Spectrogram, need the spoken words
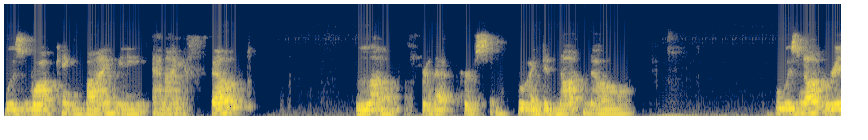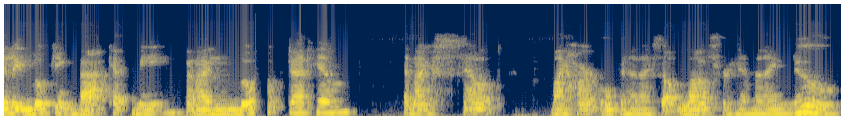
was walking by me and I felt love for that person who I did not know, who was not really looking back at me, but I looked at him and I felt my heart open and I felt love for him. And I knew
